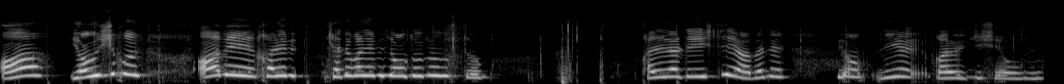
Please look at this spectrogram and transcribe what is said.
Aa yanlışlıkla. Abi kale, kendi kalemiz olduğunu unuttum. Kaleler değişti ya. Ben de Yok niye kaleci şey oluyor?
